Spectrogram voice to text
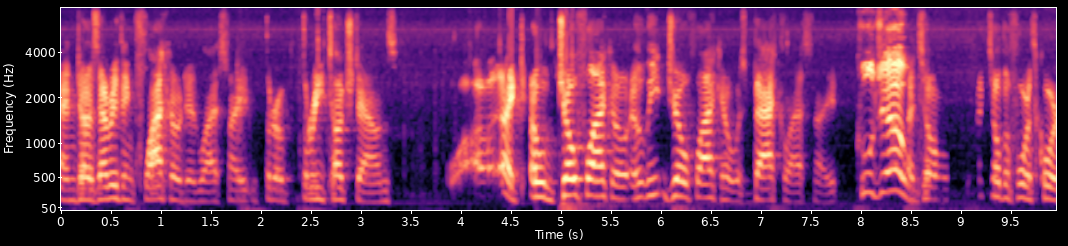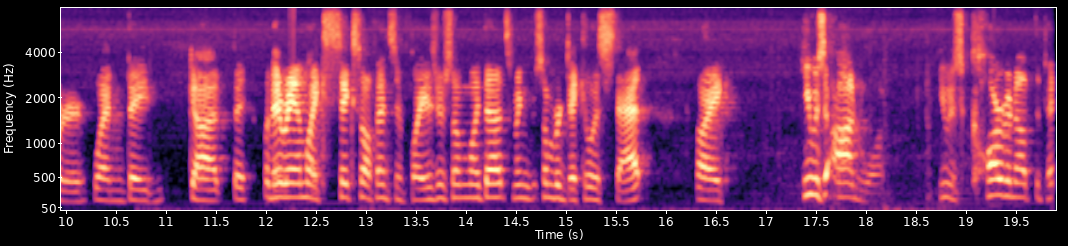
and does everything Flacco did last night, and throw three touchdowns. Like oh, Joe Flacco, elite Joe Flacco was back last night Cool Joe. until until the fourth quarter when they got they, when they ran like six offensive plays or something like that, some some ridiculous stat. Like he was on one. He was carving up the Pa-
